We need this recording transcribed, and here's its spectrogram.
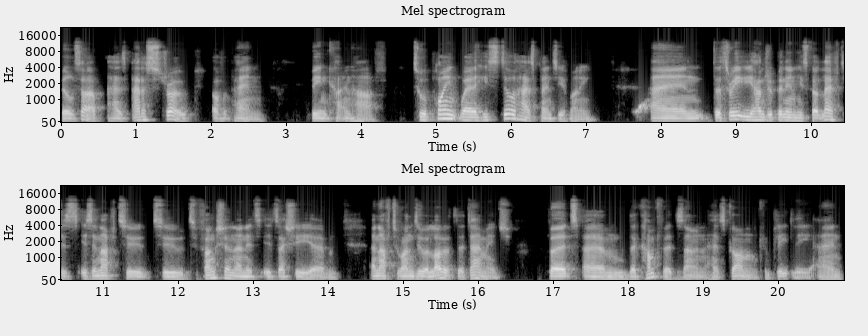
built up has, at a stroke of a pen, been cut in half to a point where he still has plenty of money. And the 300 billion he's got left is is enough to to to function. And it's it's actually um, enough to undo a lot of the damage but um, the comfort zone has gone completely. And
